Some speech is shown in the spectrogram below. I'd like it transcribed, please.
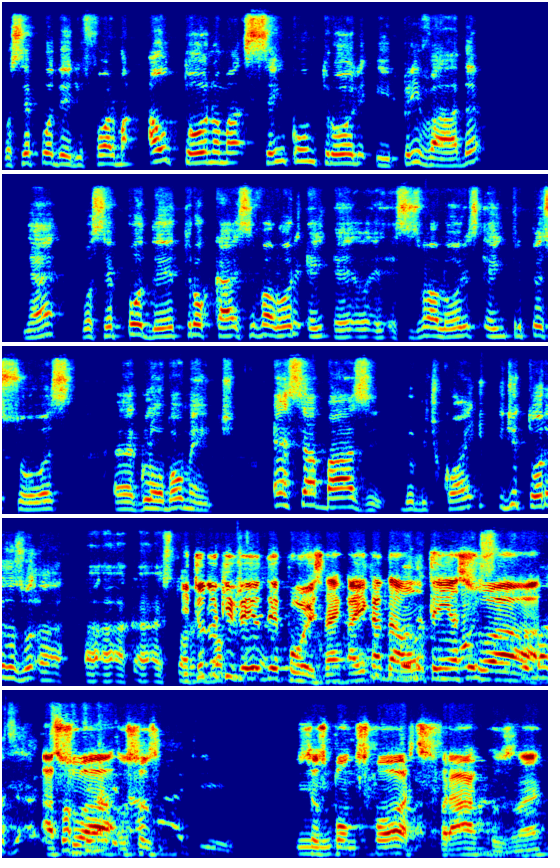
Você poder, de forma autônoma, sem controle e privada, né, você poder trocar esse valor, esses valores entre pessoas eh, globalmente. Essa é a base do Bitcoin e de todas as a, a, a história. E tudo que veio depois, né? Aí cada um tem a sua, a sua, os seus, seus pontos fortes, fracos, né?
